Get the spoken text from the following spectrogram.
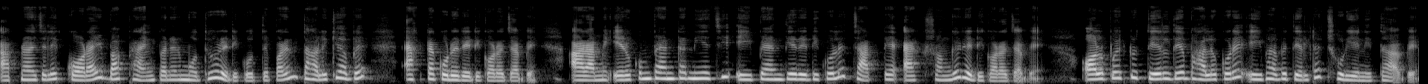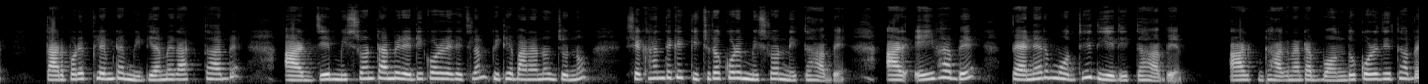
আপনারা চাইলে কড়াই বা ফ্রাইং প্যানের মধ্যেও রেডি করতে পারেন, তাহলে কি হবে? একটা করে রেডি করা যাবে। আর আমি এরকম প্যানটা নিয়েছি, এই প্যান দিয়ে রেডি করলে চারটে একসঙ্গে রেডি করা যাবে। অল্প একটু তেল দিয়ে ভালো করে এইভাবে তেলটা ছড়িয়ে নিতে হবে। তারপরে ফ্লেমটা মিডিয়ামে রাখতে হবে। আর যে মিশ্রণটা আমি রেডি করে রেখেছিলাম পিঠে বানানোর জন্য, সেখান থেকে কিছুটা করে মিশ্রণ নিতে হবে। আর এইভাবে প্যানের মধ্যে দিয়ে দিতে হবে। আর ঢাকনাটা বন্ধ করে দিতে হবে,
